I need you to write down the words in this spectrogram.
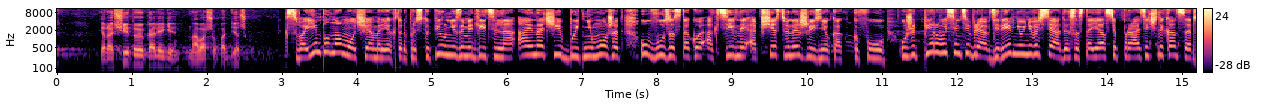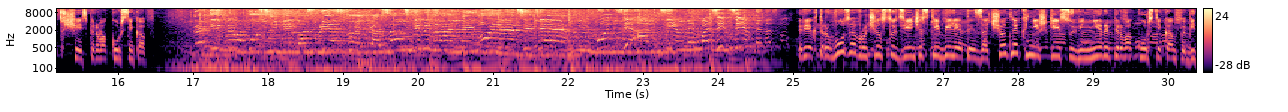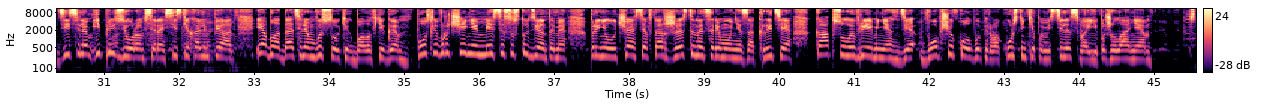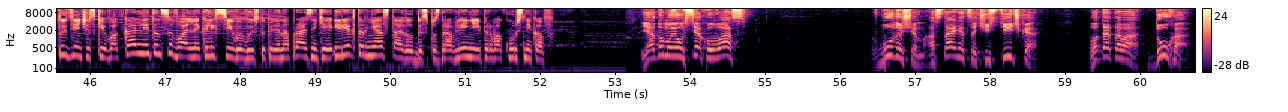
и рассчитываю, коллеги, на вашу поддержку. К своим полномочиям ректор приступил незамедлительно, а иначе и быть не может у вуза с такой активной общественной жизнью, как в КФУ. Уже 1 сентября в деревне Универсиады состоялся праздничный концерт в честь первокурсников. Дорогие первокурсники, Ректор вуза вручил студенческие билеты, зачетные книжки и сувениры первокурсникам, победителям и призерам всероссийских олимпиад и обладателям высоких баллов ЕГЭ. После вручения вместе со студентами принял участие в торжественной церемонии закрытия капсулы времени, где в общую колбу первокурсники поместили свои пожелания. Студенческие вокальные и танцевальные коллективы выступили на празднике, и ректор не оставил без поздравлений первокурсников. Я думаю, у всех у вас в будущем останется частичка вот этого духа,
